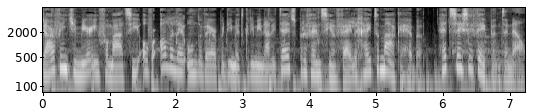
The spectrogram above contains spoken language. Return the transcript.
Daar vind je meer informatie over allerlei onderwerpen die met criminaliteitspreventie en veiligheid te maken hebben. hetccv.nl.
